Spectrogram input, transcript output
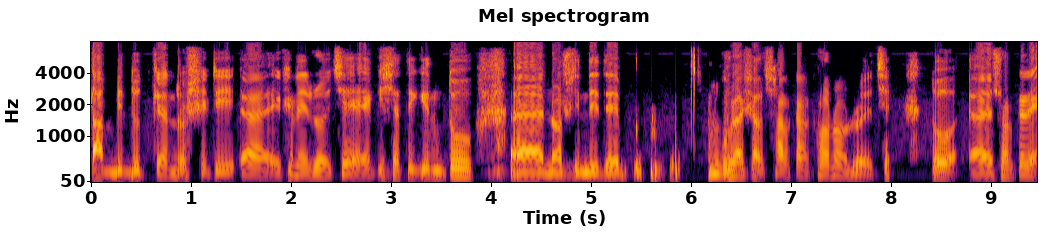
তাপবিদ্যুৎ কেন্দ্র সেটি এখানে রয়েছে। একই সাথে কিন্তু নরসিংদীতে ঘোড়াশাল সার কারখানাও রয়েছে। তো আহ, সরকারের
